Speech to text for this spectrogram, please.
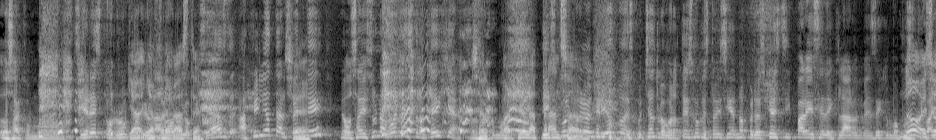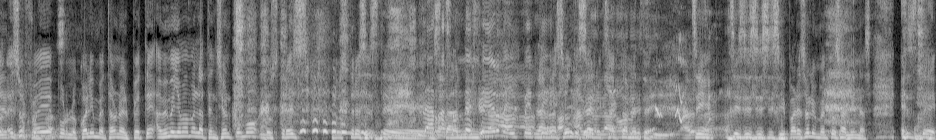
o sea, como si eres corrupto, Ya- ya violador, o lo que seas, afíliate al Sí. PT. O sea, es una buena estrategia. O sea, como, partido de la tranza, queridos, pues escuchas lo grotesco que estoy diciendo, pero es que sí parece de claro en vez de como. pues, No, eso, eso a fue cuentas. por lo cual inventaron el PT. A mí me llama la atención cómo los tres, los tres, este. La razón de ser del PT. La razón de A ser, exactamente. Sí, sí, sí, sí, sí, sí, para eso lo inventó Salinas. Este,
